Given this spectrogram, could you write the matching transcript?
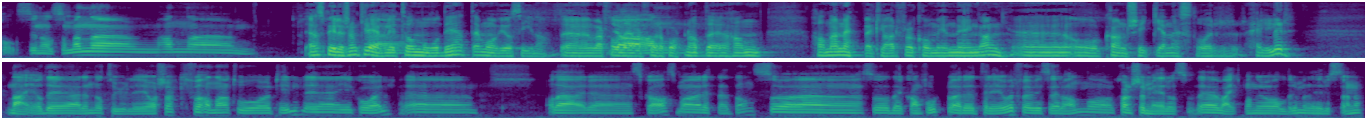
Kolsin også, men uh, han uh, en spiller som krever litt tålmodighet, det må vi jo si, da. Det I hvert fall Ja, det er han- rapporten at eh, han, han er neppe klar for å komme inn med en gang. Uh, Og kanskje ikke neste år heller. Nei, og det er en naturlig årsak, for han har to år til i, i KL. Eh, og det er eh, Ska som har rettigheten hans, så, eh, så det kan fort være tre år før vi ser han, og kanskje mer også. Det veit man jo aldri med de russerne.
